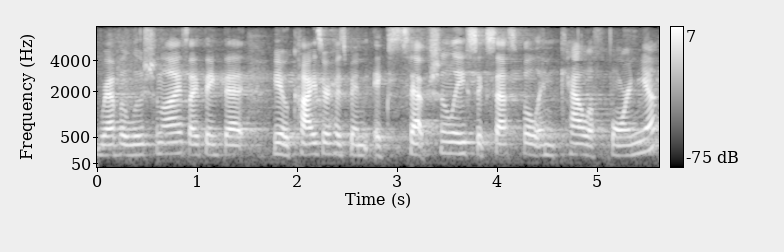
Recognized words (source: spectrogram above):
revolutionized. I think that you know Kaiser has been exceptionally successful in California,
